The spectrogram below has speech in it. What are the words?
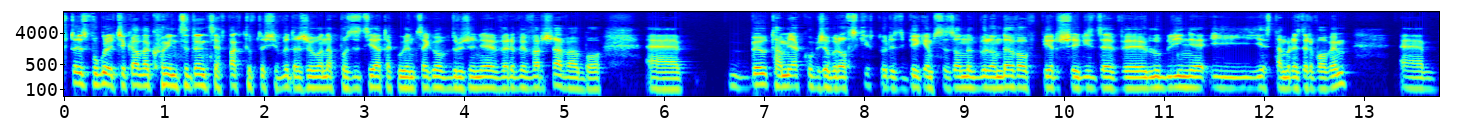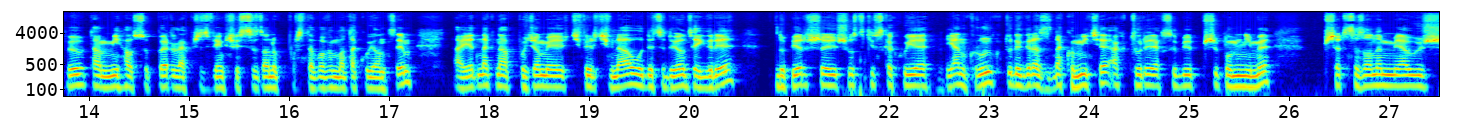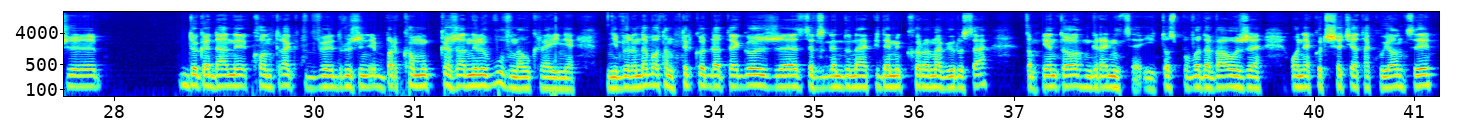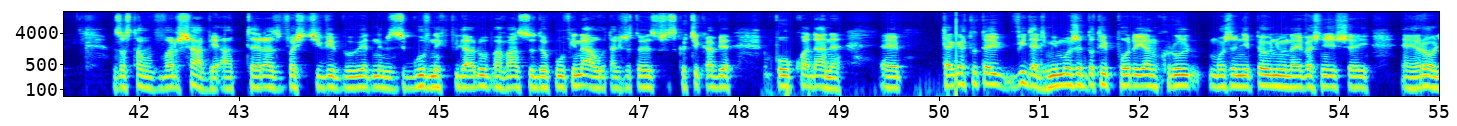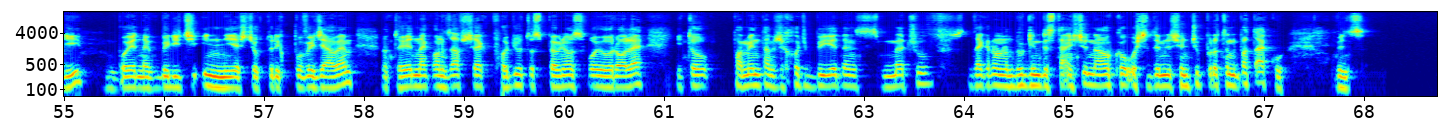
to jest w ogóle ciekawa koincydencja faktów, to się wydarzyło na pozycji atakującego w drużynie Werwy Warszawa, bo e, był tam Jakub Żebrowski, który z biegiem sezonu wylądował w pierwszej lidze w Lublinie i jest tam rezerwowym. E, był tam Michał Superlach przez większość sezonu podstawowym atakującym, a jednak na poziomie ćwierćfinału decydującej gry do pierwszej szóstki wskakuje Jan Król, który gra znakomicie, a który, jak sobie przypomnimy, przed sezonem miał już e, dogadany kontrakt w drużynie Barkomu Karzany Lwów na Ukrainie. Nie wylądował tam tylko dlatego, że ze względu na epidemię koronawirusa zamknięto granice i to spowodowało, że on jako trzeci atakujący został w Warszawie, a teraz właściwie był jednym z głównych filarów awansu do półfinału, także to jest wszystko ciekawie poukładane. Tak jak tutaj widać, mimo że do tej pory Jan Król może nie pełnił najważniejszej e, roli, bo jednak byli ci inni jeszcze, o których powiedziałem, no to jednak on zawsze jak wchodził, to spełniał swoją rolę i to pamiętam, że choćby jeden z meczów zagrał na długim dystansie na około 70% w ataku, więc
